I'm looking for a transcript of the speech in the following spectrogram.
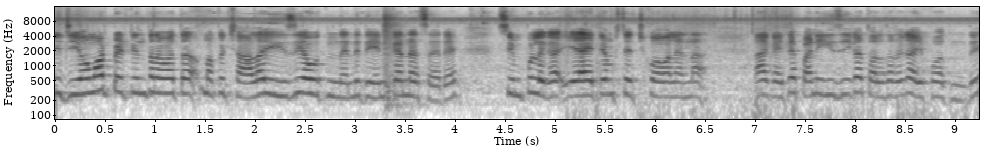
ఈ జియో మార్ట్ పెట్టిన తర్వాత మాకు చాలా ఈజీ అవుతుందండి దేనికన్నా సరే. సింపుల్గా ఏ ఐటమ్స్ తెచ్చుకోవాలన్నా నాకైతే పని ఈజీగా త్వర త్వరగా అయిపోతుంది.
